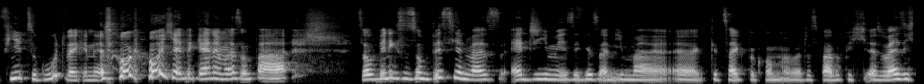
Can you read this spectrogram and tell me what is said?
viel zu gut weg in der Doku. Ich hätte gerne mal so ein paar, so wenigstens so ein bisschen was Edgy-mäßiges an ihm mal äh, gezeigt bekommen. Aber das war wirklich, also weiß ich,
